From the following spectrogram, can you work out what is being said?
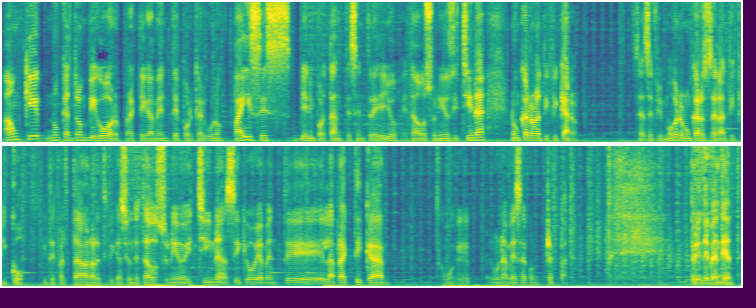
aunque nunca entró en vigor prácticamente porque algunos países bien importantes, entre ellos Estados Unidos y China, nunca lo ratificaron. O sea, se firmó, pero nunca se ratificó. Y te faltaba la ratificación de Estados Unidos y China, así que obviamente en la práctica, como que en una mesa con tres patas. Pero independiente.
